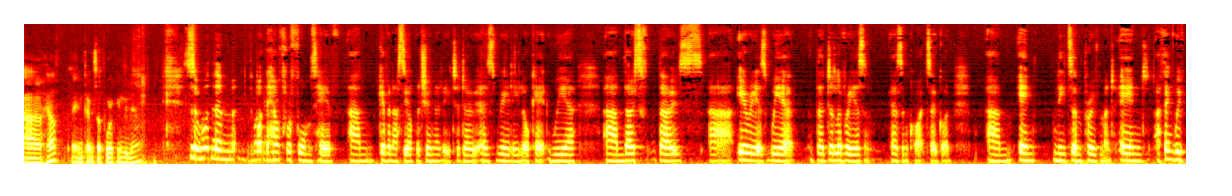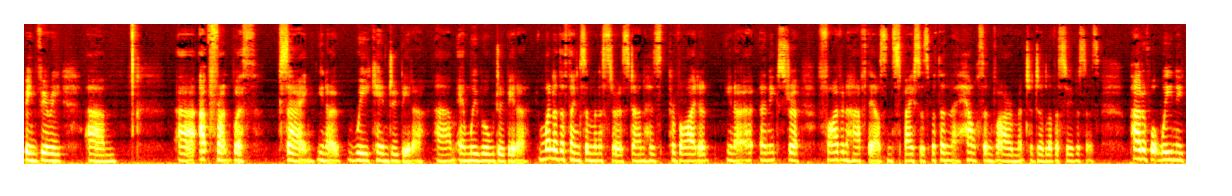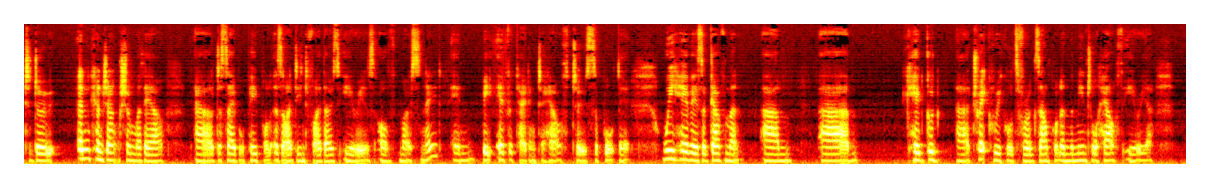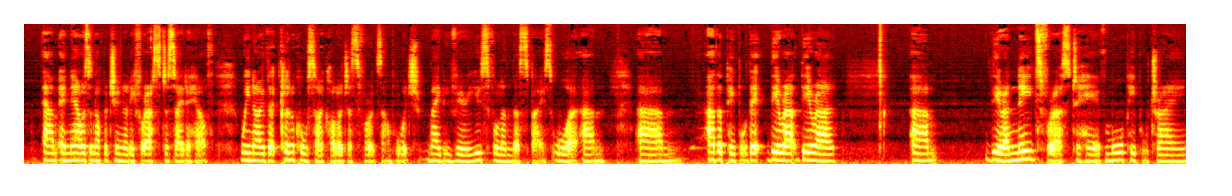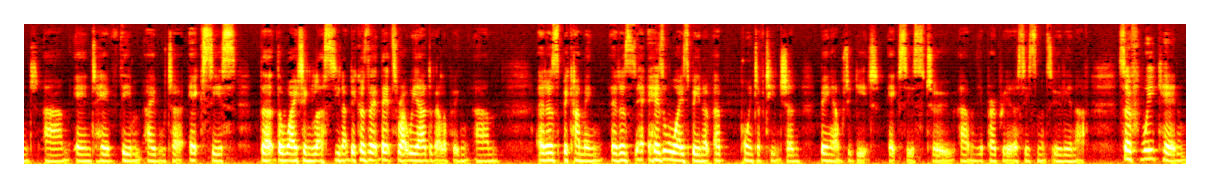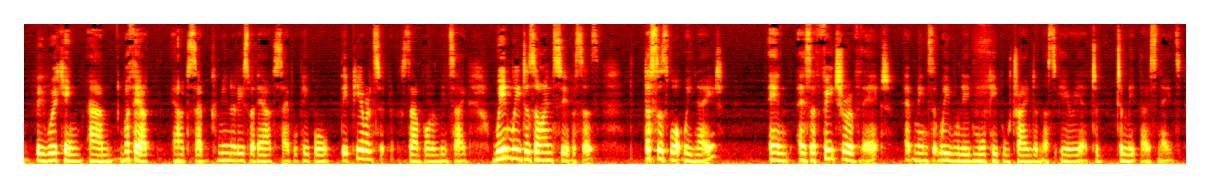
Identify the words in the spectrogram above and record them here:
uh, Health in terms of working with them? So what the what the health reforms have um, given us the opportunity to do is really look at where um, those those uh, areas where the delivery isn't isn't quite so good um, and needs improvement. And I think we've been very um, uh, upfront with saying, you know, we can do better um, and we will do better. One of the things the minister has done has provided, you know, an extra five and a half thousand spaces within the health environment to deliver services. Part of what we need to do in conjunction with our our disabled people is identify those areas of most need and be advocating to health to support that. We have, as a government, um, um, had good uh, track records, for example, in the mental health area. Um, and now is an opportunity for us to say to health, we know that clinical psychologists, for example, which may be very useful in this space, or um, um, other people, that there are there are there are needs for us to have more people trained um, and to have them able to access the, the waiting list, you know, because that, that's right, we are developing. Um, it is becoming, it is has always been a, a, point of tension being able to get access to um, the appropriate assessments early enough. So if we can be working um, with our our disabled communities, with our disabled people, their parents, for example, and been saying, when we design services, this is what we need. And as a feature of that, it means that we will need more people trained in this area to, to meet those needs.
